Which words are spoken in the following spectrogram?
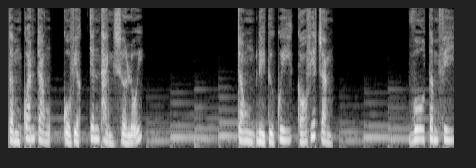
Tầm quan trọng của việc chân thành sửa lỗi. Trong đề tử quy có viết rằng, vô tâm phi,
